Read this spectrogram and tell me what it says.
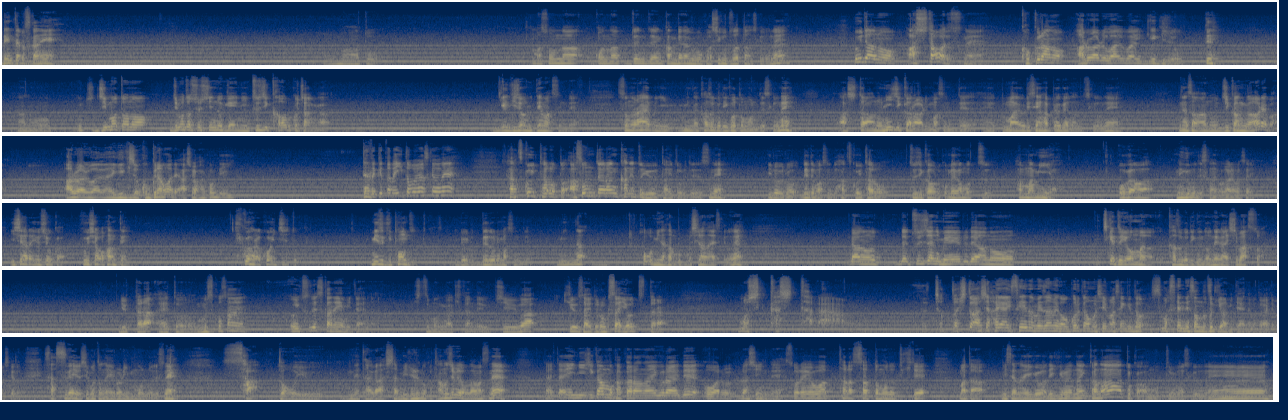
レンタルですかねまああと。まあそんなこんな全然関係なく僕は仕事だったんですけどね。それであの明日はですね小倉のあるあるワイワイ劇場であのうち地元の地元出身の芸人辻薫子ちゃんが劇場に出ますんでそのライブにみんな家族で行こうと思うんですけどね。明日あの2時からありますんで、えー、と前より1800円なんですけどね。皆さんあの時間があればあるあるワイワイ劇場小倉まで足を運んでいただけたらいいと思いますけどね「初恋太郎と遊んじゃらんかね」というタイトルでですねいろいろ出てますんで初恋太郎辻薫子メガモッツハンマミーヤ小川めぐむですかねわかりません。石原吉岡風車を反転菊原浩一とか水木ポンズとかいろいろ出ておりますんでみんなほぼ皆さん僕も知らないですけどね。であので辻ちゃんにメールであのチケット4枚家族で行くんでお願いしますと。言ったら、えーと「息子さんおいくつですかね?」みたいな質問が来たんでうちは9歳と6歳よ。っつったらもしかしたらちょっと一足早い性の目覚めが起こるかもしれませんけどすいませんねそんな時は。みたいなことが書いてますけどさすが吉本のエロリン・モンローですね。さあどういうネタが明日見れるのか楽しみでございますね。大体2時間もかからないぐらいで終わるらしいんでそれ終わったらさっと戻ってきてまた店の営業ができるんじゃないかなとか思っておりますけどね。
